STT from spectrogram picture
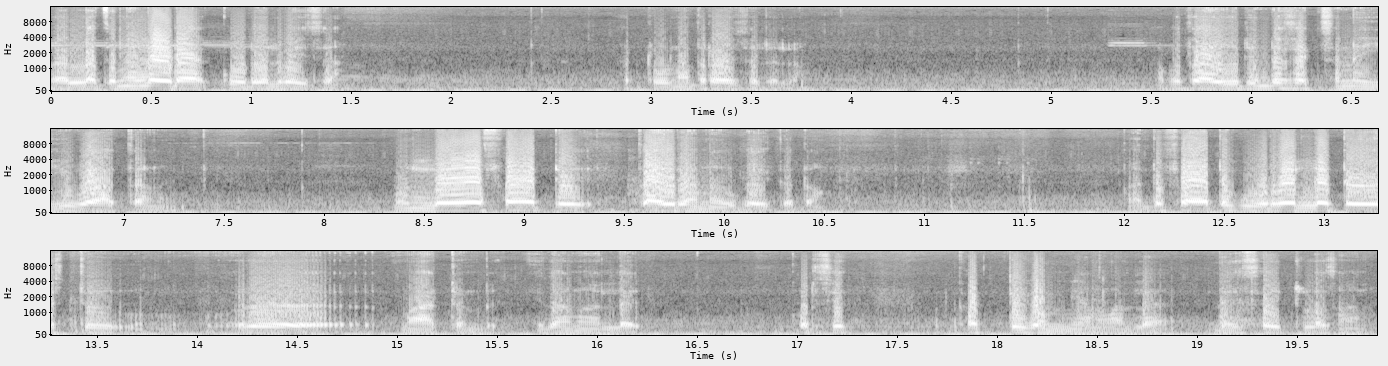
വെള്ളത്തിനുള്ള ഇവിടെ കൂടുതൽ പൈസ. പെട്രോളിന് അത്ര പൈസ ഇല്ലല്ലോ. അപ്പോൾ തൈരിന്റെ സെക്ഷൻ ഈ ഭാഗത്താണ്. ലോ ഫാറ്റ് തൈരാണ് ഉപയോഗിക്കട്ടോ ഫാറ്റ് കൂടുതൽ ടേസ്റ്റ് ഒരു മാറ്റമുണ്ട്. ഇതാണ് നല്ല കുറച്ച് കട്ടി കമ്മിയാണ് നല്ല നൈസായിട്ടുള്ള സാധനം.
